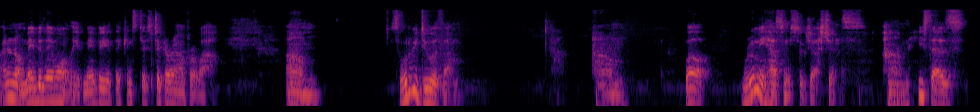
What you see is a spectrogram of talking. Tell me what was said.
I don't know. Maybe they won't leave. Maybe they can st- stick around for a while. Um, so what do we do with them? Um, well, Rumi has some suggestions. Um, he says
